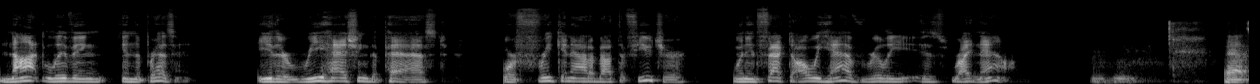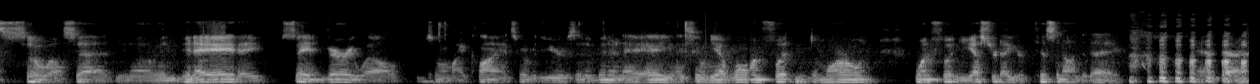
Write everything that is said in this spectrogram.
not living in the present, either rehashing the past or freaking out about the future when in fact all we have really is right now. Mm-hmm. That's so well said. You know, in, in AA, they say it very well. Some of my clients over the years that have been in AA, and they say when you have one foot in tomorrow and one foot in yesterday, you're pissing on today. and, uh,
